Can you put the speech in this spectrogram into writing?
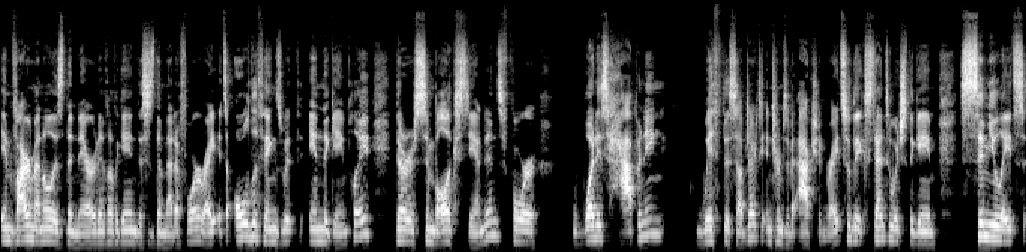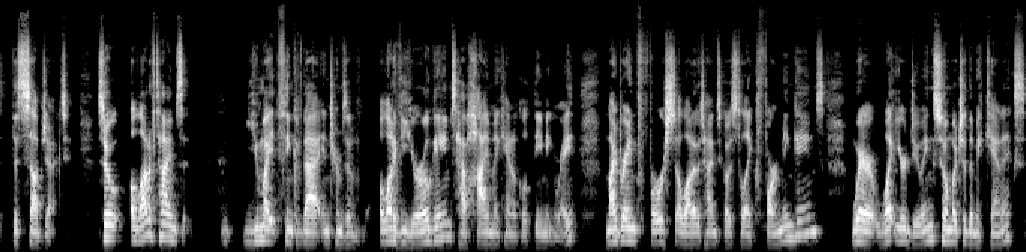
environmental is the narrative of a game, this is the metaphor, right? It's all the things within the gameplay that are symbolic stand-ins for what is happening with the subject in terms of action, right? So the extent to which the game simulates the subject. So a lot of times you might think of that in terms of a lot of Euro games have high mechanical theming, right? My brain first a lot of the times goes to like farming games where what you're doing, so much of the mechanics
